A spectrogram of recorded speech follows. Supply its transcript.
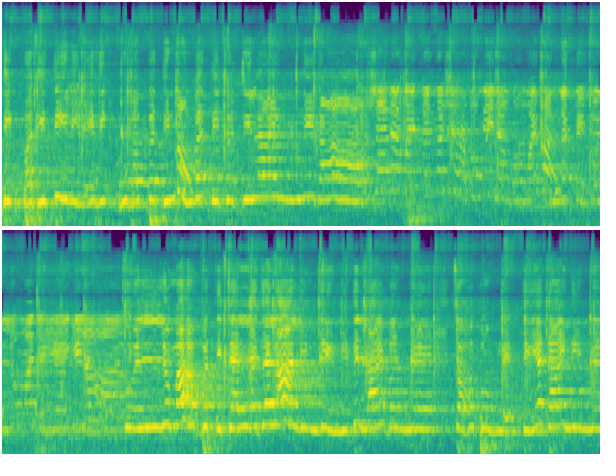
ഓതി പതിത്തിലേറി മുഹബത്തിൻ മമ്പത്തി ചുറ്റിലായിന്നിതാ കൊല്ലുമാപ്പത്തി ചല്ല ജലാലിന്റെ നിതിലായി വന്ന്. സഹബും എത്തിയതായി നിന്ന്.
